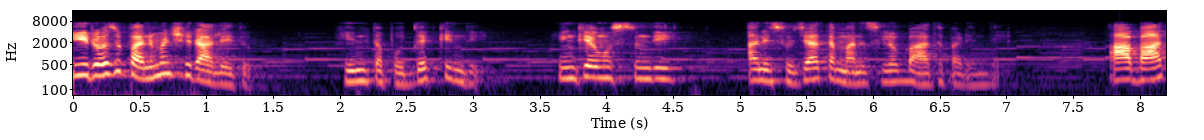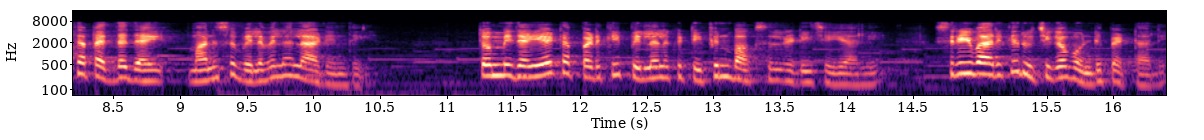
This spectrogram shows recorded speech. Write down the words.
ఈరోజు పని మనిషి రాలేదు. ఇంత పొద్దెక్కింది. ఇంకేమొస్తుంది అని సుజాత మనసులో బాధపడింది. ఆ బాధ పెద్దదై మనసు విలవిలలాడింది. తొమ్మిది అయ్యేటప్పటికి పిల్లలకి టిఫిన్ బాక్సులు రెడీ చేయాలి. శ్రీవారికి రుచిగా వండి పెట్టాలి.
